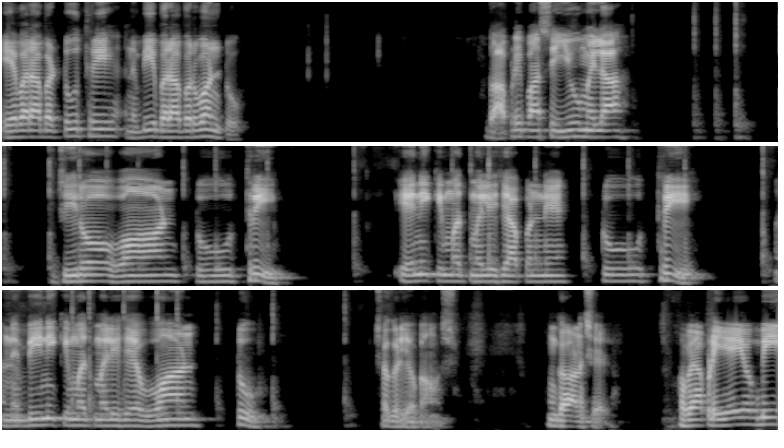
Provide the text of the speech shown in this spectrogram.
A બરાબર ટુ થ્રી અને બી બરાબર વન ટુ તો આપણી પાસે યુ મળ્યા ઝીરો વન ટુ થ્રી એની કિંમત મળી છે આપણને ટુ થ્રી અને બીની કિંમત મળી છે વન ટુ. છગડીયો કાઉન્સ ગણ છે. હવે આપણે એ યોગ બી,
